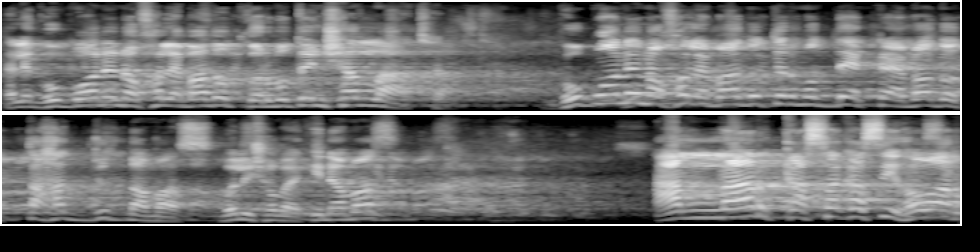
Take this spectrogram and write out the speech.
তাহলে গোপনে নফল এবাদত করব তো ইনশাল্লাহ আচ্ছা। গোপনে নফল এবাদতের মধ্যে একটা এবাদত, তাহাজ্জুদ নামাজ। বলি সবাই, কি নামাজ? আল্লাহর কাছাকাছি হওয়ার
